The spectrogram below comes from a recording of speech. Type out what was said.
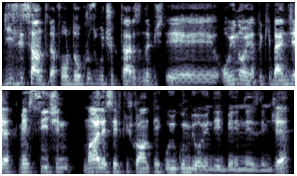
gizli santrafor 9.5 tarzında bir e, oyun oynadı ki bence Messi için maalesef ki şu an pek uygun bir oyun değil benim nezdimce.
